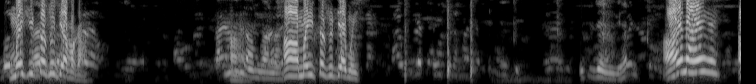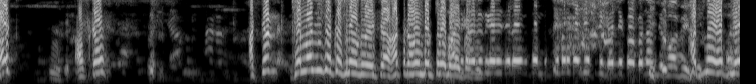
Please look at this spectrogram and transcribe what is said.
म्हैस इथंच होत्या बघा. हा. मग इथंच होत्या म्हैस आहे नाही हट. असं का? खेळला दिसत कसं हात घालून बघ तुला बघायचं. हात नाही हात नाही.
